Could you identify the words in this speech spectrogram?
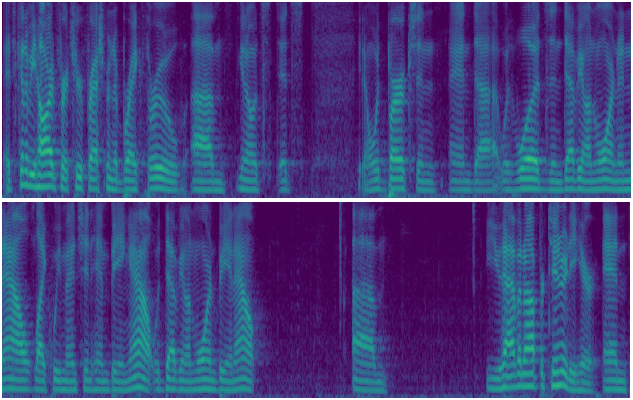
It's going to be hard for a true freshman to break through. Um, you know, it's it's you know with Burks and and uh, with Woods and De'Vion Warren, and now like we mentioned him being out with De'Vion Warren being out. Um, you have an opportunity here, and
